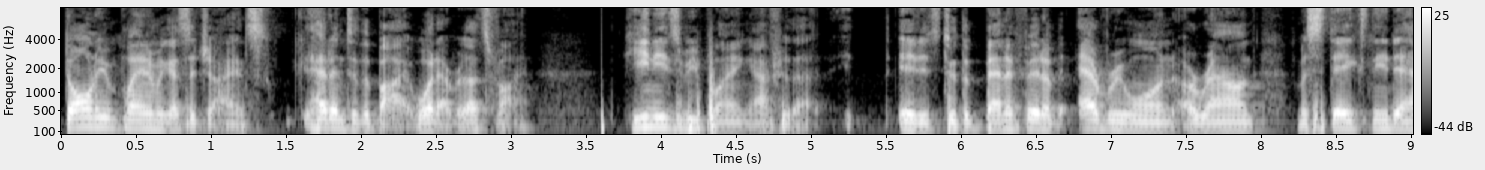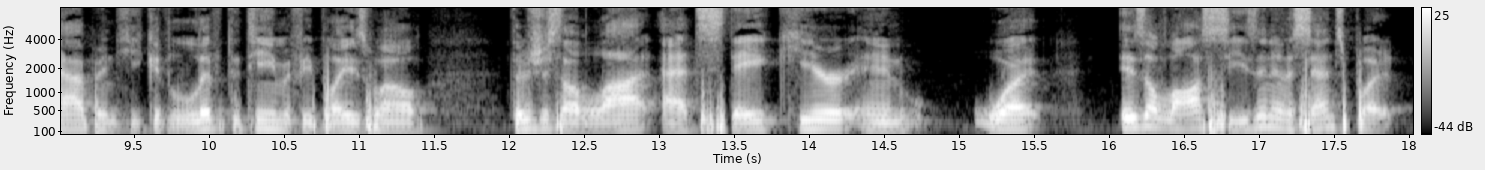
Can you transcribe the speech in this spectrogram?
Don't even play him against the Giants. Head into the bye, whatever. That's fine. He needs to be playing after that. It is to the benefit of everyone around. Mistakes need to happen. He could lift the team if he plays well. There's just a lot at stake here in what is a lost season in a sense, but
